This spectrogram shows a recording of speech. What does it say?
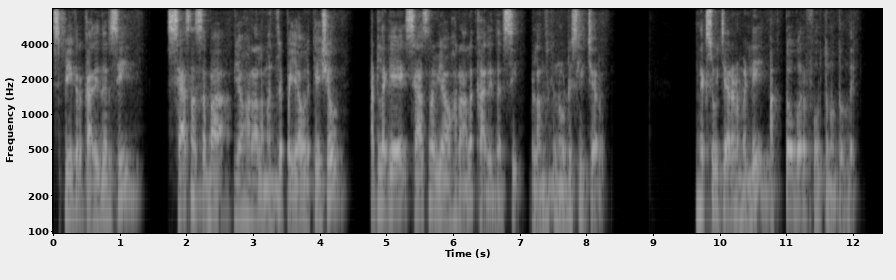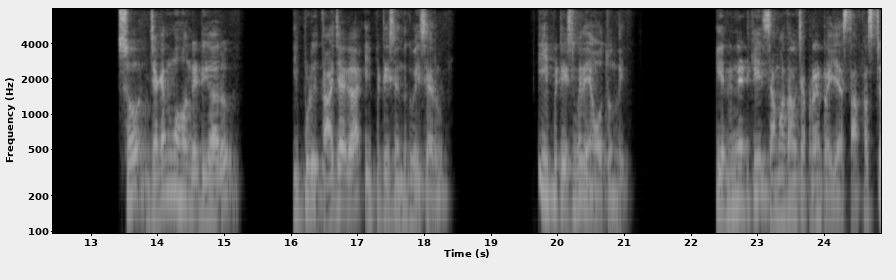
స్పీకర్ కార్యదర్శి శాసనసభ వ్యవహారాల మంత్రి పయ్యావుల కేశవ్ అట్లాగే శాసన వ్యవహారాల కార్యదర్శి వీళ్ళందరికీ నోటీసులు ఇచ్చారు. నెక్స్ట్ విచారణ మళ్ళీ అక్టోబర్ ఫోర్త్న ఉంటుంది. సో జగన్మోహన్ రెడ్డి గారు ఇప్పుడు తాజాగా ఈ పిటిషన్ ఎందుకు వేశారు? ఈ పిటిషన్ మీద ఏమవుతుంది? ఈ రెండింటికి సమాధానం చెప్పడానికి ట్రై చేస్తా. ఫస్ట్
